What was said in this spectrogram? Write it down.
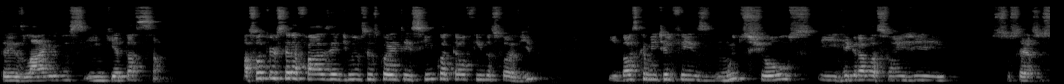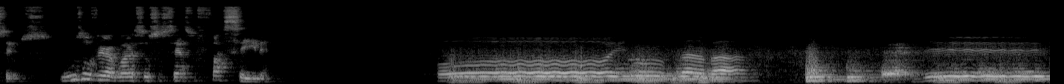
Três Lágrimas e Inquietação. A sua terceira fase é de 1945 até o fim da sua vida, e basicamente ele fez muitos shows e regravações de sucessos seus. Vamos ouvir agora seu sucesso Faceira. Foi num samba de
